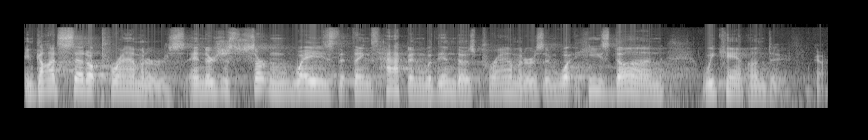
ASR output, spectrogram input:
And God set up parameters, and there's just certain ways that things happen within those parameters, and what He's done, we can't undo. Okay?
